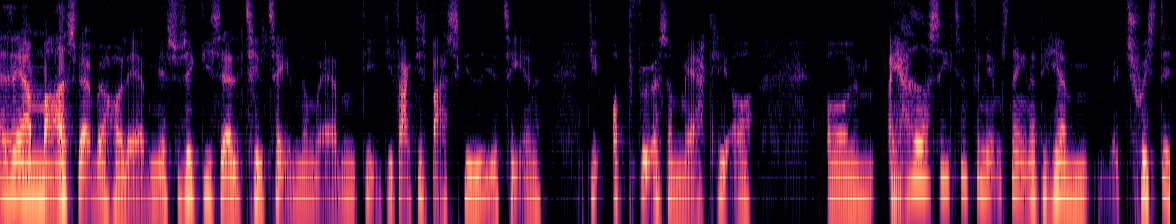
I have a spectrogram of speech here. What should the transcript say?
altså, jeg har meget svært ved at holde af dem. Jeg synes ikke, de er særlig tiltalende, nogle af dem. De, de er faktisk bare skide irriterende. De opfører sig mærkeligt, og, og, øhm, og jeg havde også hele tiden fornemmelsen af, når det her mm, twisted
